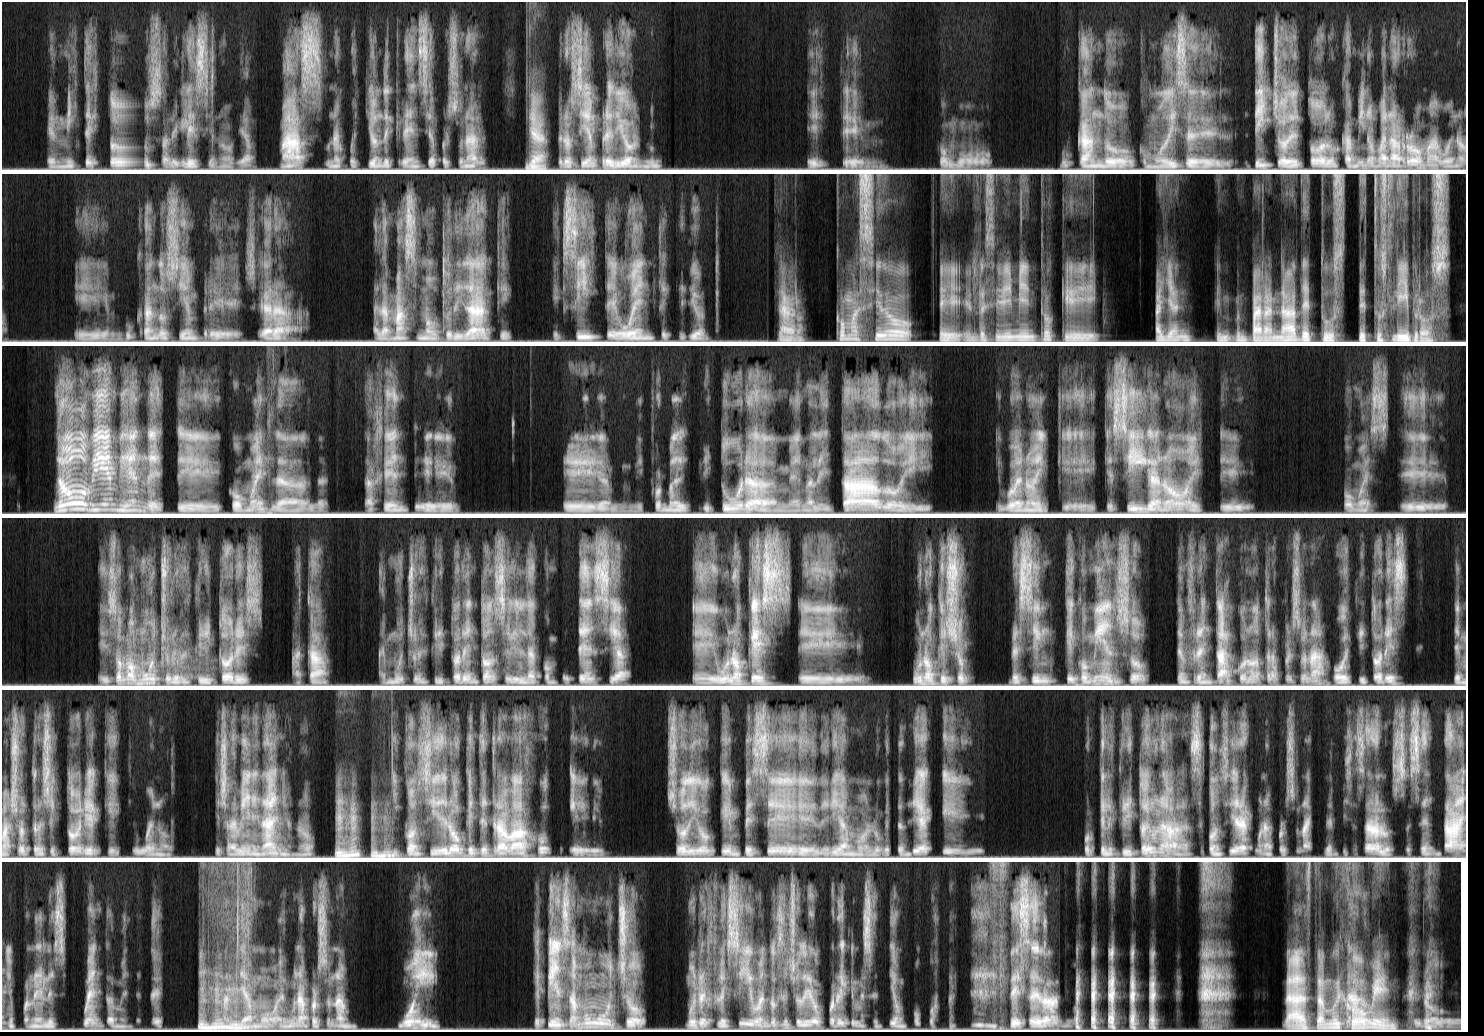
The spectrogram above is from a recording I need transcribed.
en mis textos a la iglesia, ¿no? más una cuestión de creencia personal, pero siempre Dios, ¿no? Este, como buscando, como dice el dicho de todos los caminos van a Roma, bueno, eh, buscando siempre llegar a, la máxima autoridad que, existe o ente, que es Dios. Claro. ¿Cómo ha sido eh, el recibimiento que hayan en, Paraná de tus, de tus libros? No, bien, bien, este, como es la, la, gente, eh, mi forma de escritura me han alentado y, bueno, y que, que, siga, ¿no? Este, como es, eh, eh, somos muchos los escritores acá, hay muchos escritores, entonces la competencia, uno que es, uno que yo recién que comienzo, te enfrentás con otras personas o escritores de mayor trayectoria que, bueno, que ya vienen años, ¿no? Y considero que este trabajo, eh, yo digo que empecé, diríamos, lo que tendría que, porque el escritor es una, se considera como una persona que le empieza a hacer a los 60 años, ponerle 50, ¿me entendés? Digamos, es una persona muy, que piensa mucho, muy reflexivo, entonces yo digo por ahí que me sentía un poco de esa edad, ¿no? ah, está muy joven.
